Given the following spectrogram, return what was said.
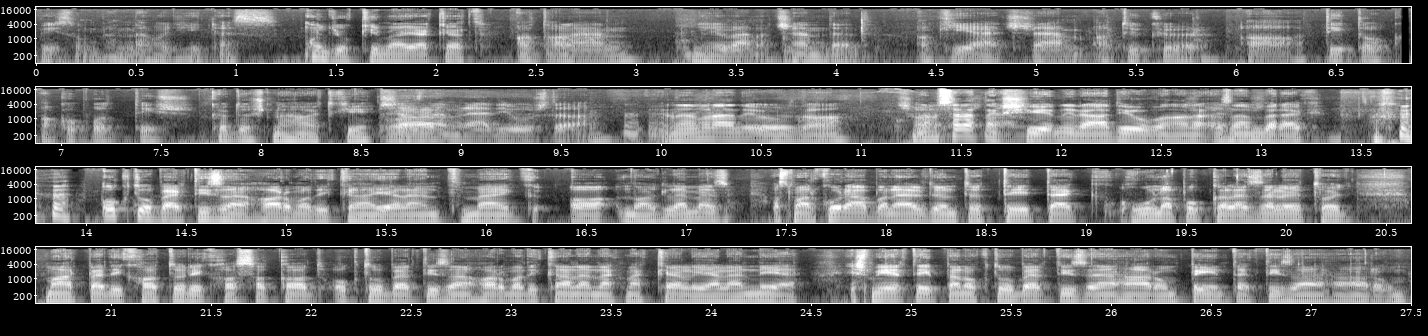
Bízunk benne, hogy így lesz. Mondjuk ki melyeket. A talán nyilván a csended, a kiálts rám, a tükör, a titok, kopott is. Ködös ne hagyd ki. És ez nem rádiós dal. Nem rádiós dal. Nem Sajnos szeretnek nem. sírni rádióban az Sajnos emberek? Október 13-án jelent meg a nagy lemez. Azt már korábban eldöntöttétek hónapokkal ezelőtt, hogy már pedig hatodik, ha szakad október 13-án ennek meg kell jelennie? És miért éppen október 13, péntek 13?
